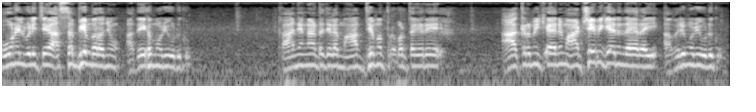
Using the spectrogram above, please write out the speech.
ഫോണിൽ വിളിച്ച് അസഭ്യം പറഞ്ഞു. അദ്ദേഹം മൊഴി കൊടുക്കും. കാഞ്ഞങ്ങാട്ട് ചില മാധ്യമ പ്രവർത്തകരെ ആക്രമിക്കാനും ആക്ഷേപിക്കാനും തയ്യാറായി. അവർ മൊഴി കൊടുക്കും.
